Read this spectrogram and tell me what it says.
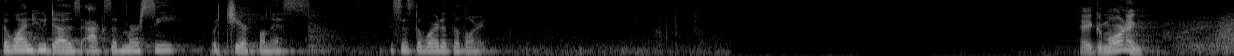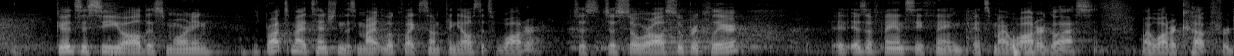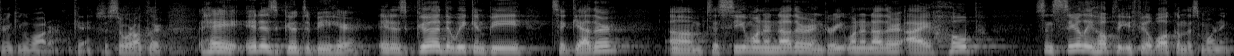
the one who does acts of mercy with cheerfulness. This is the word of the Lord. Hey, good morning. Good to see you all this morning. It was brought to my attention this might look like something else. It's water. Just, just so we're all super clear, it is a fancy thing. It's my water glass, my water cup for drinking water. Okay, just so we're all clear. Hey, it is good to be here. It is good that we can be together um, to see one another and greet one another. I hope, sincerely hope that you feel welcome this morning,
